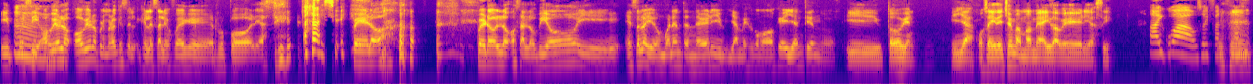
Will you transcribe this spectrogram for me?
Y pues sí, Mm. obvio lo, obvio lo primero que, se- que le salió fue que RuPaul y así, Ay, sí. pero, pero lo, o sea, lo vio y eso le ayudó un buen a entender y ya me dijo como, ok, ya entiendo y todo bien. Y ya, o sea, y de hecho mi mamá me ha ido a ver y así. Ay, wow, soy fan.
